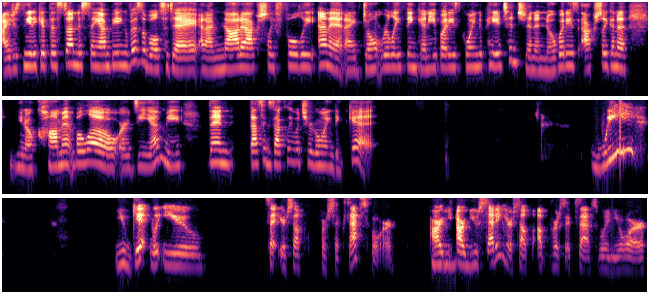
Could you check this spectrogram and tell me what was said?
I just need to get this done to say I'm being visible today and I'm not actually fully in it, and I don't really think anybody's going to pay attention and nobody's actually going to, you know, comment below or DM me, then that's exactly what you're going to get we you get what you set yourself for success for are mm-hmm. are you setting yourself up for success when you're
